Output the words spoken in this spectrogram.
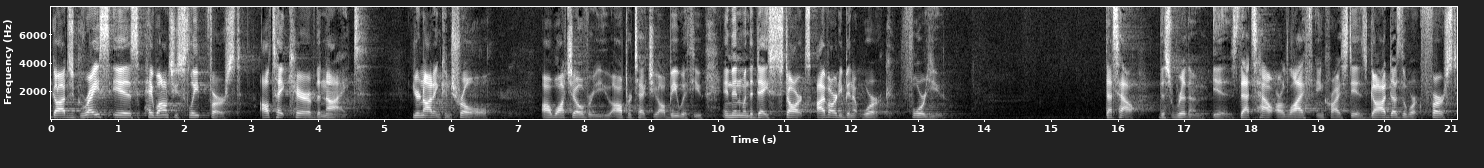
God's grace is hey, why don't you sleep first? I'll take care of the night. You're not in control. I'll watch over you. I'll protect you. I'll be with you. And then when the day starts, I've already been at work for you. That's how this rhythm is. That's how our life in Christ is. God does the work first,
